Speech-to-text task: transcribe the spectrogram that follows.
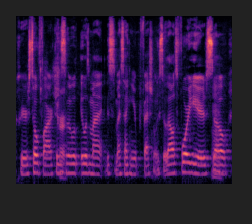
career so far, because Sure. it was my this is my second year professionally, so that was four years. So. Mm.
